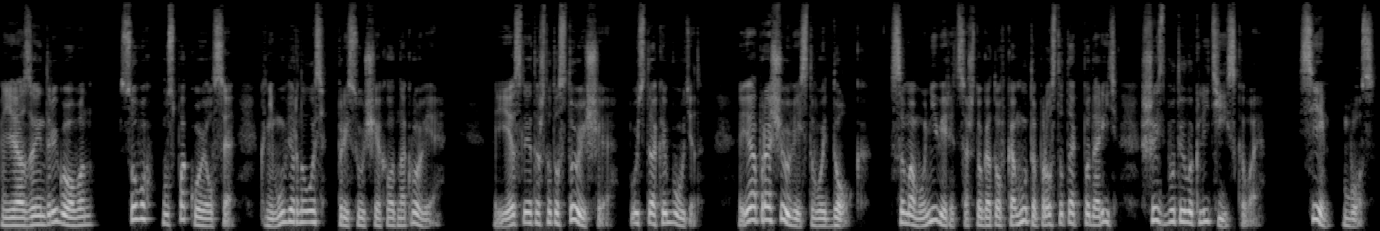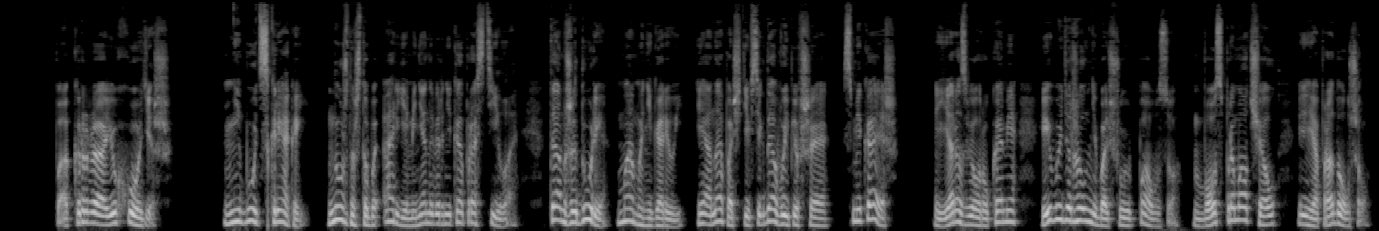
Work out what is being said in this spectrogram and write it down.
Я заинтригован. Совух успокоился, к нему вернулось присущее хладнокровие. Если это что-то стоящее, пусть так и будет. Я прощу весь твой долг. Самому не верится, что готов кому-то просто так подарить шесть бутылок литийского. Семь, босс. По краю ходишь. Не будь скрягой. Нужно, чтобы Ария меня наверняка простила. Там же дури, мама не горюй, и она почти всегда выпившая. Смекаешь? Я развел руками и выдержал небольшую паузу. Босс промолчал, и я продолжил.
